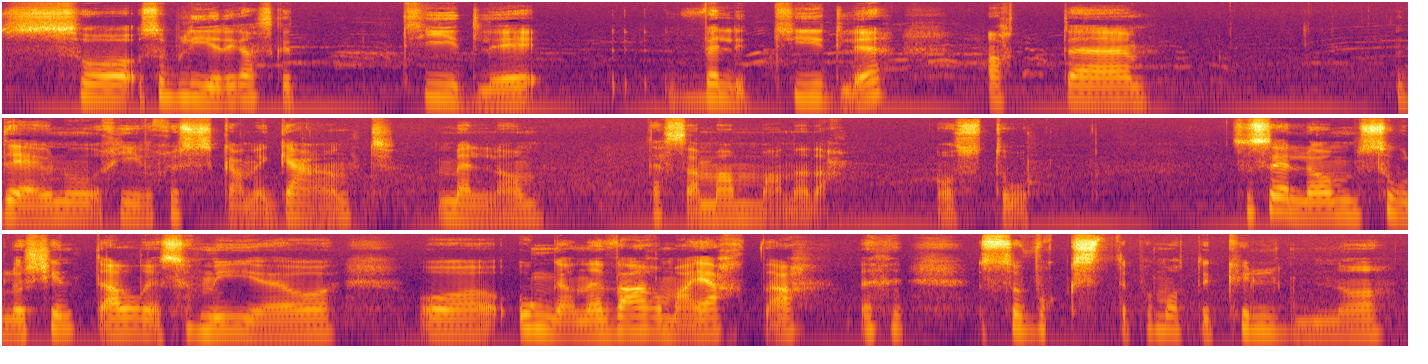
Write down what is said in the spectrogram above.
så, så blir det ganske tidlig veldig tydelig at eh, det er jo noe riv ruskende gærent mellom disse mammaene, da, oss to. Så selv om sola skinte aldri så mye, og, og ungene varma hjertet, så vokste på en måte kulden og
